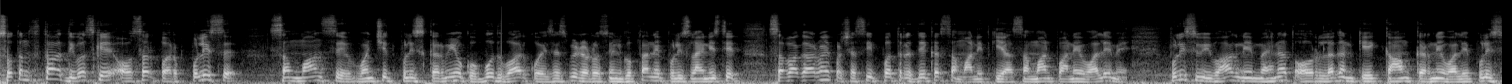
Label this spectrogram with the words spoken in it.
स्वतंत्रता दिवस के अवसर पर पुलिस सम्मान से वंचित पुलिस कर्मियों को बुधवार को एसएसपी डॉक्टर सुनील गुप्ता ने पुलिस लाइन स्थित सभागार में प्रशस्ति पत्र देकर सम्मानित किया। सम्मान पाने वाले में पुलिस विभाग ने मेहनत और लगन के काम करने वाले पुलिस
